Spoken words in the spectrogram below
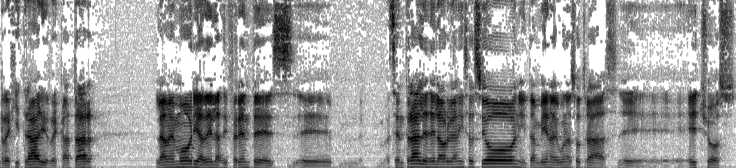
registrar y rescatar la memoria de las diferentes eh, centrales de la organización y también algunas otras eh, hechos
